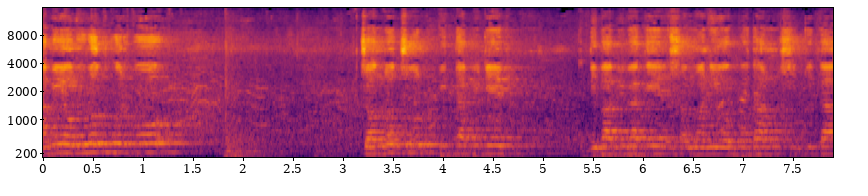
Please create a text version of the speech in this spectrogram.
আমি অনুরোধ করব চন্দ্রচূড় বিদ্যাপীঠের দিবা বিভাগের সম্মানীয় প্রধান শিক্ষিকা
